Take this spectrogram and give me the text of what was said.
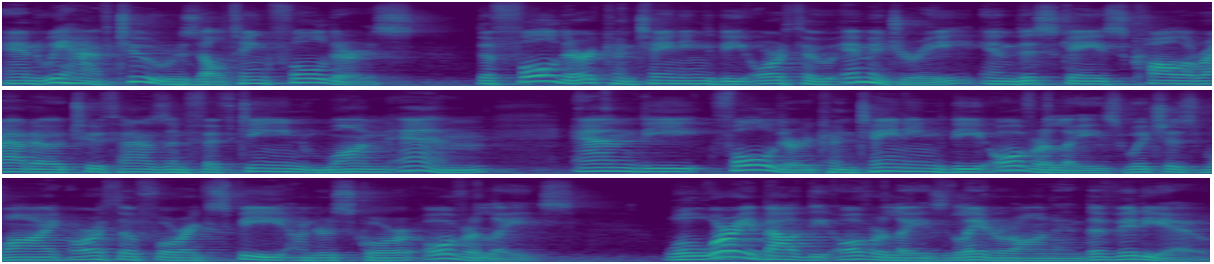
and we have two resulting folders. The folder containing the ortho imagery, in this case Colorado 2015 1M, and the folder containing the overlays, which is why ortho4xp underscore overlays. We'll worry about the overlays later on in the video.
